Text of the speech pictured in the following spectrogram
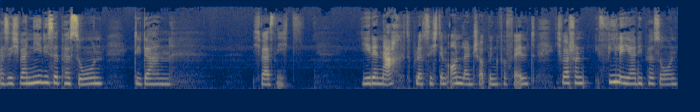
Also ich war nie diese Person, die dann, ich weiß nicht, jede Nacht plötzlich dem Online-Shopping verfällt. Ich war schon viel eher die Person,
